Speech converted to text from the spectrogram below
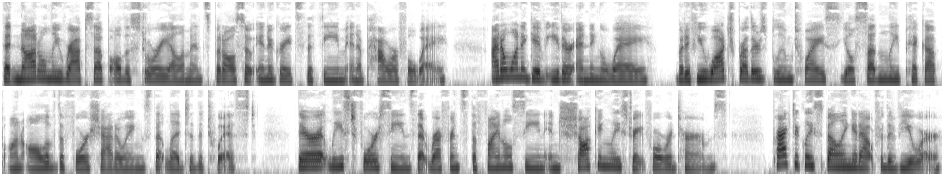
that not only wraps up all the story elements, but also integrates the theme in a powerful way. I don't want to give either ending away, but if you watch Brothers Bloom twice, you'll suddenly pick up on all of the foreshadowings that led to the twist. There are at least four scenes that reference the final scene in shockingly straightforward terms, practically spelling it out for the viewer,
